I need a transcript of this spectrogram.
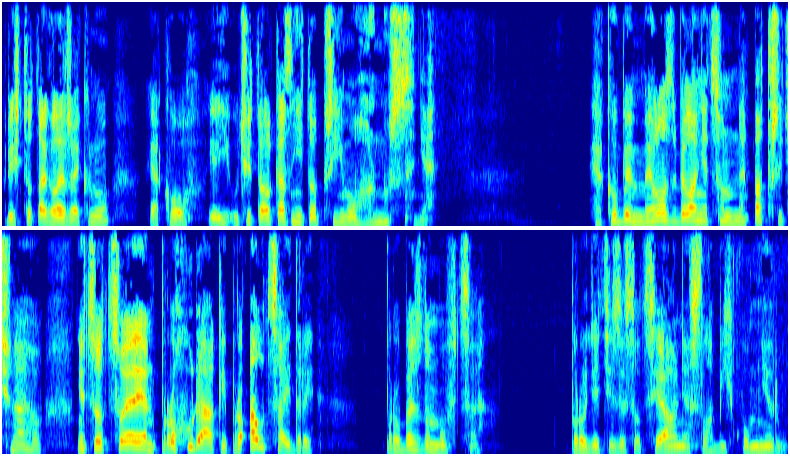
když to takhle řeknu, jako její učitelka zní to přímo hnusně. Jako by milost byla něco nepatřičného, něco, co je jen pro chudáky, pro outsidery, pro bezdomovce, pro děti ze sociálně slabých poměrů.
